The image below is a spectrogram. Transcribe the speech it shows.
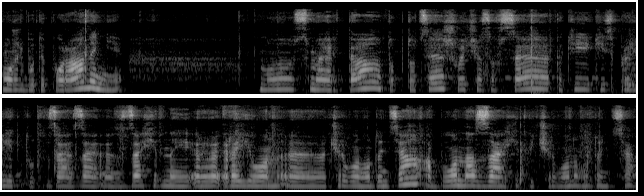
можуть бути поранені. Ну, смерть, да? тобто це швидше за все такий якийсь приліт тут в за, за, західний район е, Червоного Донця або на захід від Червоного Донця.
